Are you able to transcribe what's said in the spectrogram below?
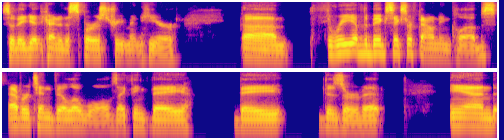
So they get kind of the Spurs treatment here. Um, three of the big six are founding clubs everton villa wolves i think they they deserve it and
